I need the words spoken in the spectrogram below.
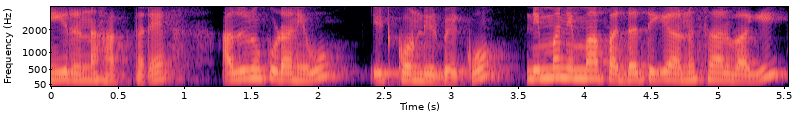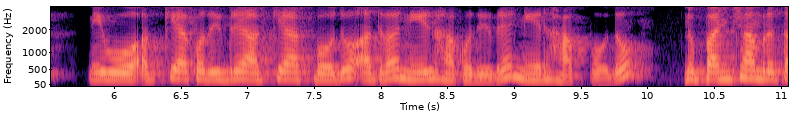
ನೀರನ್ನು ಹಾಕ್ತಾರೆ. ಅದನ್ನು ಕೂಡ ನೀವು ಇಟ್ಕೊಂಡಿರಬೇಕು. ನಿಮ್ಮ ನಿಮ್ಮ ಪದ್ಧತಿಗೆ ಅನುಸಾರವಾಗಿ ನೀವು ಅಕ್ಕಿ ಹಾಕೋದಿದ್ರೆ ಅಕ್ಕಿ ಹಾಕ್ಬೋದು ಅಥವಾ ನೀರು ಹಾಕೋದಿದ್ರೆ ನೀರು ಹಾಕ್ಬೋದು. ಇನ್ನು ಪಂಚಾಮೃತ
